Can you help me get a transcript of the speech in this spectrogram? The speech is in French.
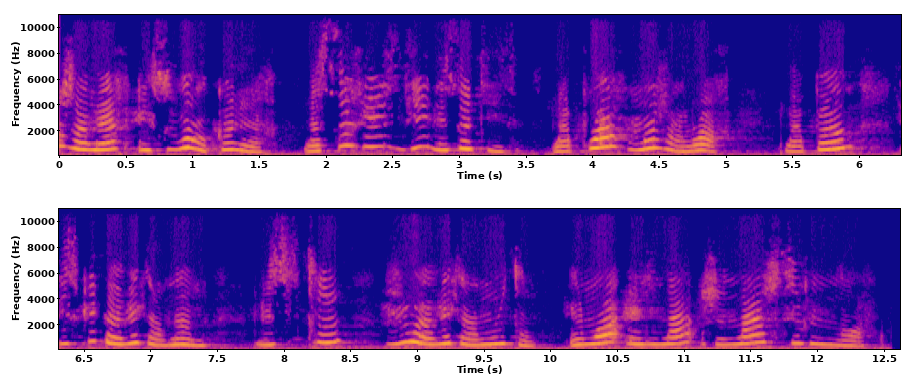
rouge à lèvres est souvent en colère. La cerise dit les sottises. La poire mange un noir. La pomme discute avec un homme. Le citron joue avec un mouton. Et moi, Elina, je nage sur une noire.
